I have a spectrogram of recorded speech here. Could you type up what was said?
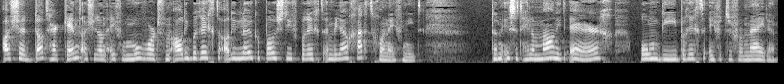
als je dat herkent, als je dan even moe wordt van al die berichten, al die leuke positieve berichten, en bij jou gaat het gewoon even niet, dan is het helemaal niet erg om die berichten even te vermijden.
